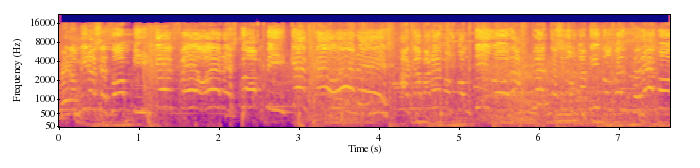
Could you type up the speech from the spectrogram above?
¡Pero mira ese zombie! ¡Qué feo eres, zombie! ¡Qué feo eres! ¡Acabaremos contigo! ¡Las plantas y los gatitos venceremos!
